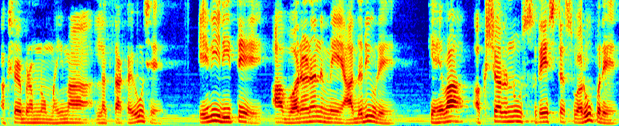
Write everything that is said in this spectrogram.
અક્ષરબ્રહ્મનો મહિમા લખતા કહ્યું છે, એવી રીતે આ વર્ણન મેં આદર્યું રે, કહેવા અક્ષરનું શ્રેષ્ઠ સ્વરૂપ રે,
